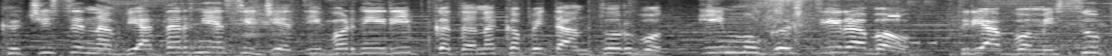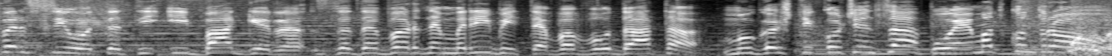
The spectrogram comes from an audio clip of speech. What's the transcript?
качи се на вятърния си джет и върни рибката на капитан Турбот. И могъщи Ръбъл, трябва ми супер силата ти и багера, за да върнем рибите във водата. Могъщи кученца, поемат контрол.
